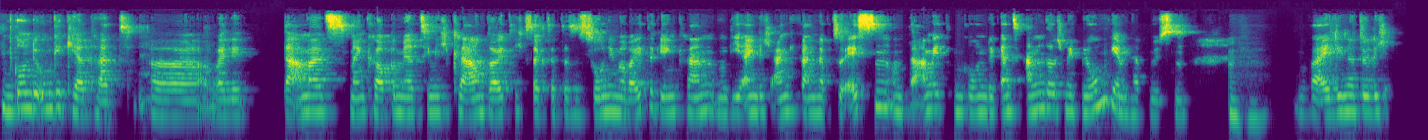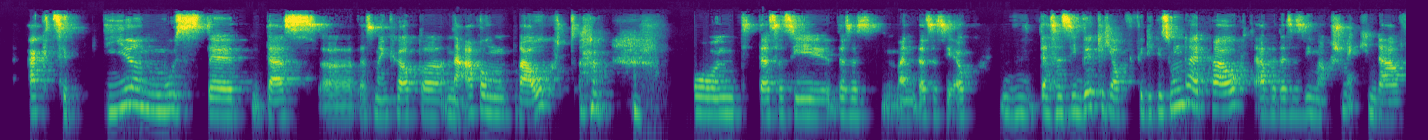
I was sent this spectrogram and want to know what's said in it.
im Grunde umgekehrt hat, äh, weil ich damals mein Körper mir ziemlich klar und deutlich gesagt hat, dass es so nicht mehr weitergehen kann und ich eigentlich angefangen habe zu essen und damit im Grunde ganz anders mit mir umgehen habe müssen, mhm. weil ich natürlich akzeptieren musste, dass, äh, dass mein Körper Nahrung braucht und dass er sie, dass es, man, dass er sie auch, dass er sie wirklich auch für die Gesundheit braucht, aber dass es ihm auch schmecken darf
